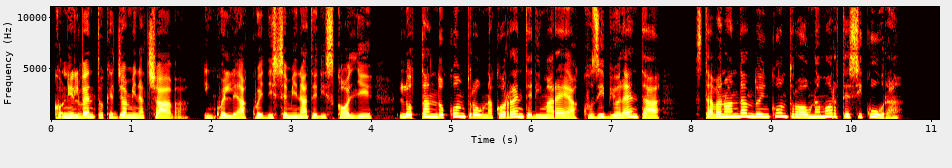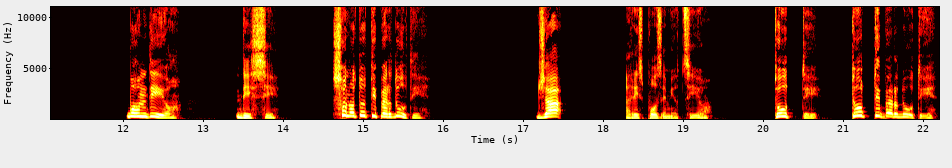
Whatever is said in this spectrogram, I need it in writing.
Con il vento che già minacciava, in quelle acque disseminate di scogli, lottando contro una corrente di marea così violenta, stavano andando incontro a una morte sicura. Buon Dio, dissi. Sono tutti perduti. Già, rispose mio zio. Tutti, tutti perduti.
